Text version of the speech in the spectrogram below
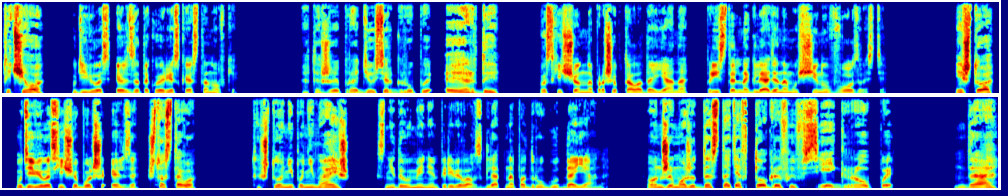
«Ты чего?» — удивилась Эльза такой резкой остановки. «Это же продюсер группы Эрды!» — восхищенно прошептала Даяна, пристально глядя на мужчину в возрасте. «И что?» — удивилась еще больше Эльза. «Что с того?» «Ты что, не понимаешь?» — с недоумением перевела взгляд на подругу Даяна. «Он же может достать автографы всей группы!» «Да?»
